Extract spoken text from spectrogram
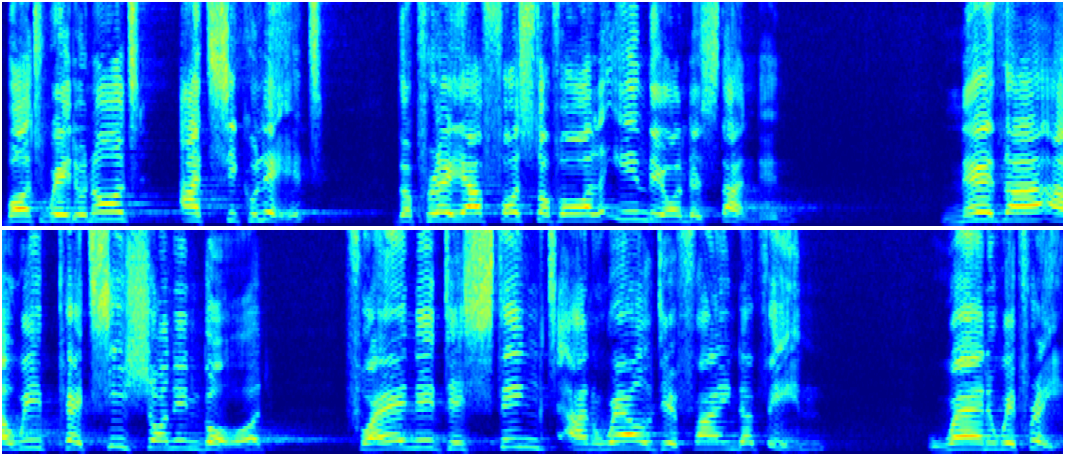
but we do not articulate the prayer, first of all, in the understanding. Neither are we petitioning God for any distinct and well defined thing when we pray.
